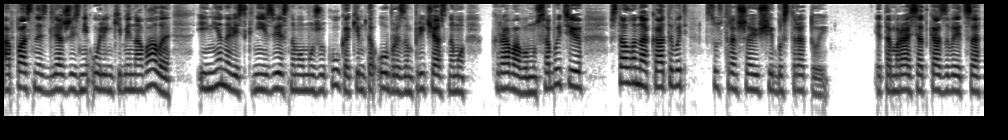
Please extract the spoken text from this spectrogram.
Опасность для жизни Оленьки миновала, и ненависть к неизвестному мужику, каким-то образом причастному к кровавому событию, стала накатывать с устрашающей быстротой. Эта мразь отказывается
